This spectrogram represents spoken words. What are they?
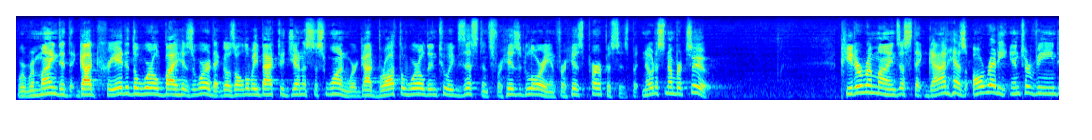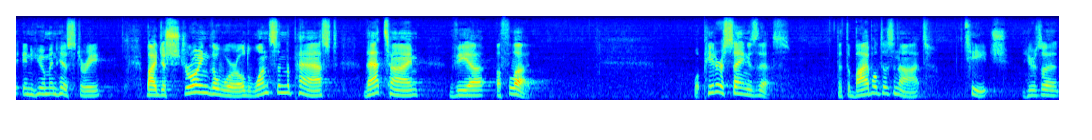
We're reminded that God created the world by His Word. That goes all the way back to Genesis 1, where God brought the world into existence for His glory and for His purposes. But notice number two. Peter reminds us that God has already intervened in human history by destroying the world once in the past, that time via a flood. What Peter is saying is this that the Bible does not teach, here's a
